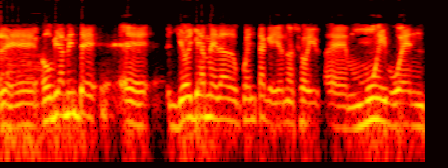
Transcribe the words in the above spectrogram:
eh, obviamente eh, yo ya me he dado cuenta que yo no soy muy buen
